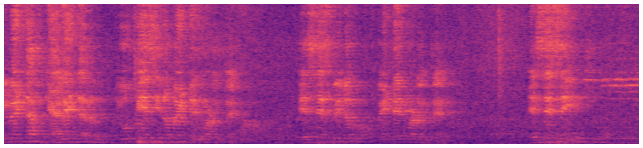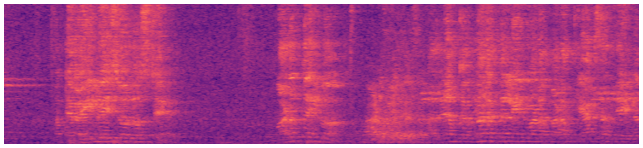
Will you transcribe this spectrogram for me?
Event of calendar U P S ಸಿನೂ ಮೇಂಟೈನ್ ಮಾಡುತ್ತೆ. ಎಸ್ ಎಸ್ ಬಿನೂ ಮೇಂಟೈನ್ ಮಾಡುತ್ತೆ. ಎಸ್ ಎಸ್ ಸಿ ಮತ್ತೆ ರೈಲ್ವೇಸ್ ಅಷ್ಟೇ. ಮಾಡುತ್ತಾ ಇಲ್ವಾ ಆದ್ರೆ ನಮ್ಮ ಕರ್ನಾಟಕದಲ್ಲಿ ಏನ್ ಮಾಡ ಮಾಡಕ್ ಯಾಕೆ ಸಾಧ್ಯ ಇಲ್ಲ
